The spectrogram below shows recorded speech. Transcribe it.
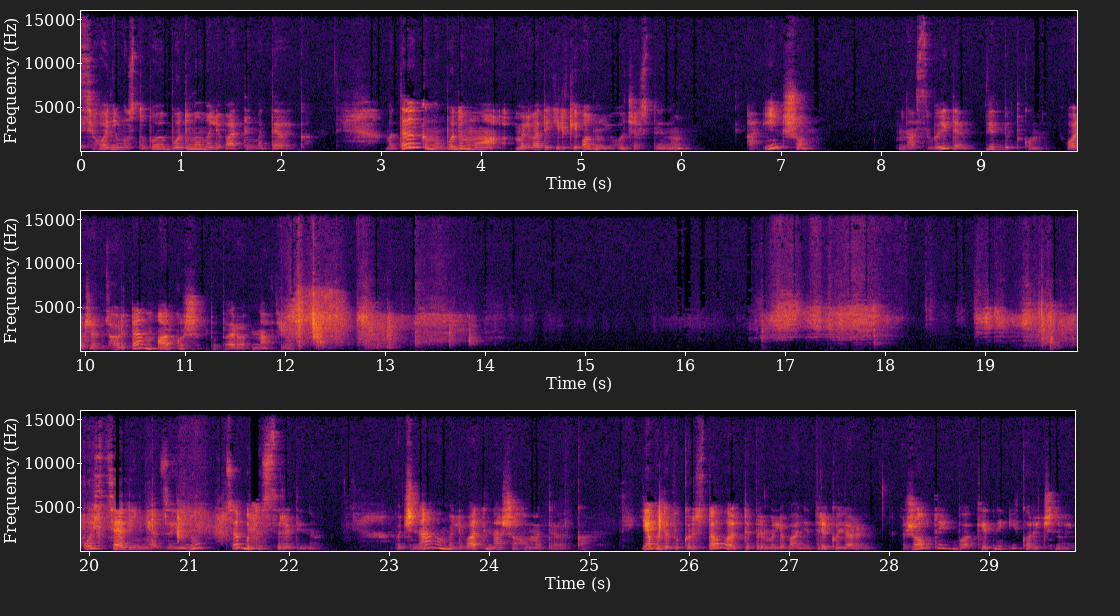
Сьогодні ми з тобою будемо малювати метелика. Метелика ми будемо малювати тільки одну його частину, а іншу у нас вийде відбитком. Отже, згортаємо аркуш паперу навпіл. Ось ця лінія згину це буде середина. Починаємо малювати нашого метелика. Я буду використовувати при малюванні три кольори: жовтий, блакитний і коричневий.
